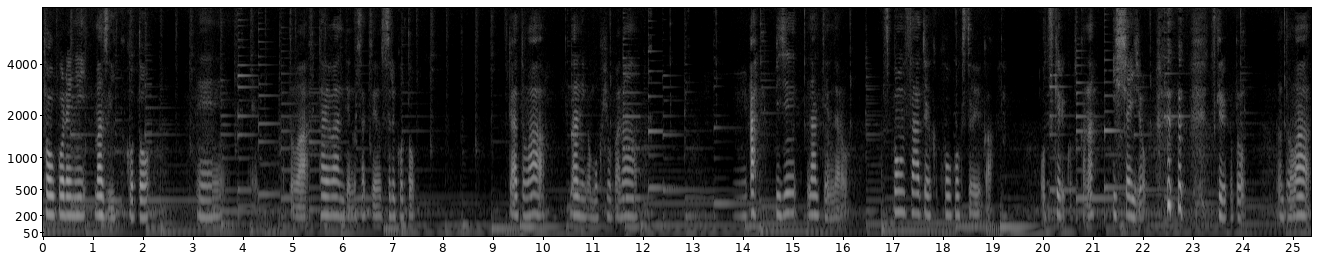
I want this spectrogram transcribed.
トーコレにまず行くこと、えー、あとは台湾での撮影をすること。で、あとは何が目標かな。あ、美人、なんて言うんだろう。スポンサーというか広告というか、をつけることかな。一社以上 つけること。あとは、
